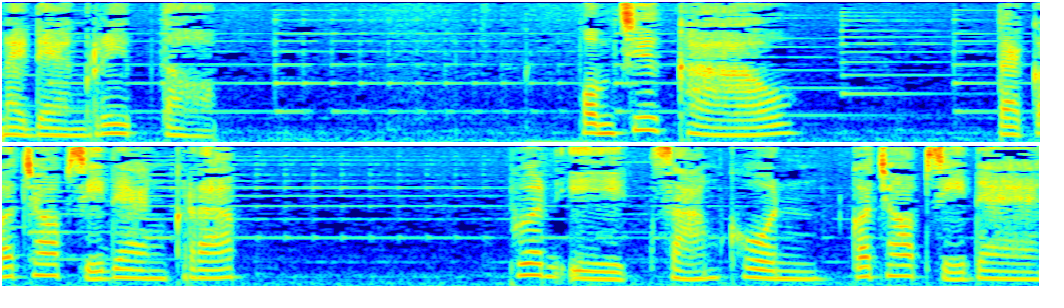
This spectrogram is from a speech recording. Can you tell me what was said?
นายแดงรีบตอบ ผมชื่อขาว แต่ก็ชอบสีแดงครับ เพื่อนอีกสามคนก็ชอบสีแดง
